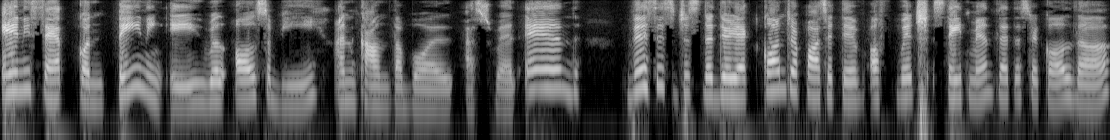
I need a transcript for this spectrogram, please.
any set containing A will also be uncountable as well. And this is just the direct contrapositive of which statement? Let us recall the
